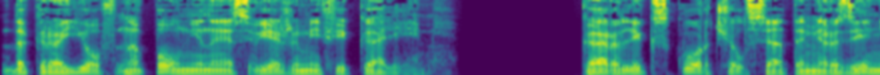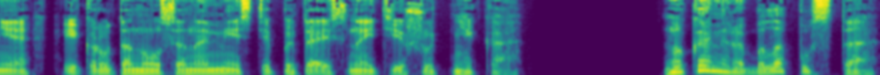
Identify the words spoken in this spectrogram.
до краев наполненная свежими фекалиями. Карлик скорчился от омерзения и крутанулся на месте, пытаясь найти шутника. Но камера была пуста.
